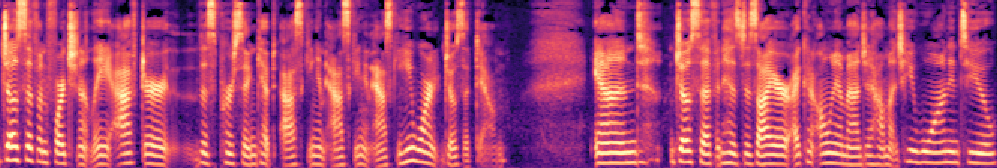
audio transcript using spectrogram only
Joseph, unfortunately, after this person kept asking and asking and asking, he wore Joseph down. And Joseph and his desire, I can only imagine how much he wanted to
